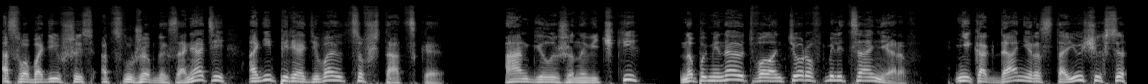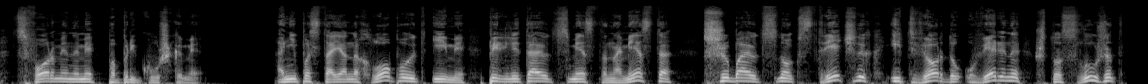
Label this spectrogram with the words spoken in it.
Освободившись от служебных занятий, они переодеваются в штатское. Ангелы же новички напоминают волонтеров-милиционеров никогда не расстающихся с форменными побрякушками. Они постоянно хлопают ими, перелетают с места на место, сшибают с ног встречных и твердо уверены, что служат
